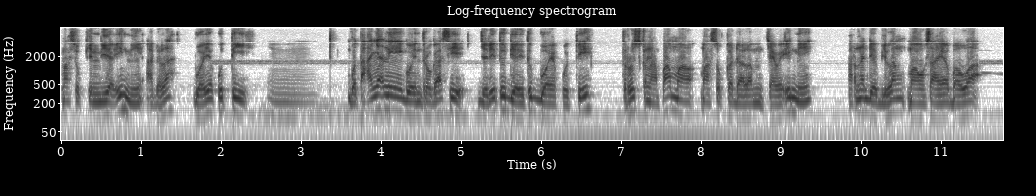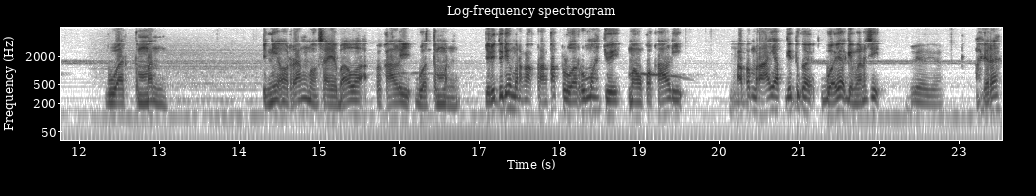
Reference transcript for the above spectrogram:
masukin dia ini adalah buaya putih. Hmm. Gue tanya nih gue interogasi. Jadi itu dia itu buaya putih terus kenapa mau masuk ke dalam cewek ini? Karena dia bilang mau saya bawa buat temen. Ini orang mau saya bawa ke kali buat temen. Jadi itu dia merangkak-rangkak keluar rumah cuy. Mau ke kali. Hmm. apa merayap gitu kayak buaya gimana sih? Iya iya. akhirnya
